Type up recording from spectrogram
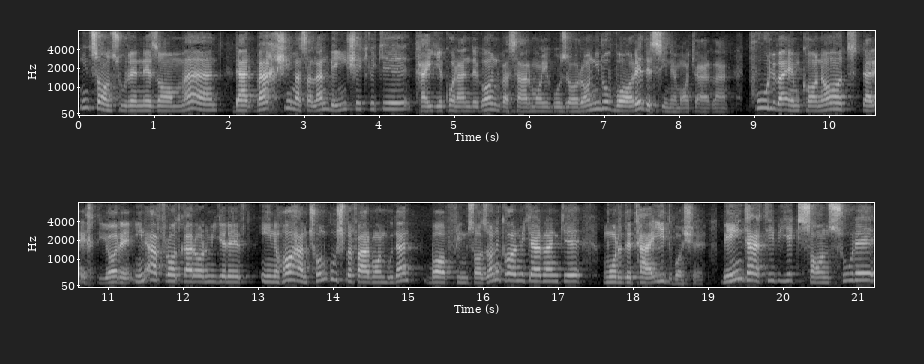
این سانسور نظاممند در بخشی مثلا به این شکل که تهیه کنندگان و سرمایه گذارانی رو وارد سینما کردن. پول و امکانات در اختیار این افراد قرار می گرفت. اینها هم چون گوش به فرمان بودن با فیلمسازان کار می‌کردن که مورد تایید باشه. به این ترتیب یک سانسور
